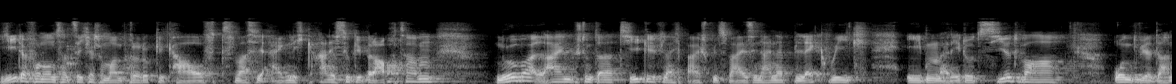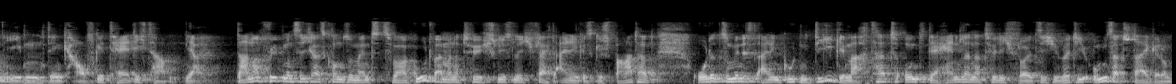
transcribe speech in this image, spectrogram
Jeder von uns hat sicher schon mal ein Produkt gekauft, was wir eigentlich gar nicht so gebraucht haben. Nur weil ein bestimmter Artikel vielleicht beispielsweise in einer Black Week eben reduziert war und wir dann eben den Kauf getätigt haben. Ja, Danach fühlt man sich als Konsument zwar gut, weil man natürlich schließlich vielleicht einiges gespart hat oder zumindest einen guten Deal gemacht hat und der Händler natürlich freut sich über die Umsatzsteigerung.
